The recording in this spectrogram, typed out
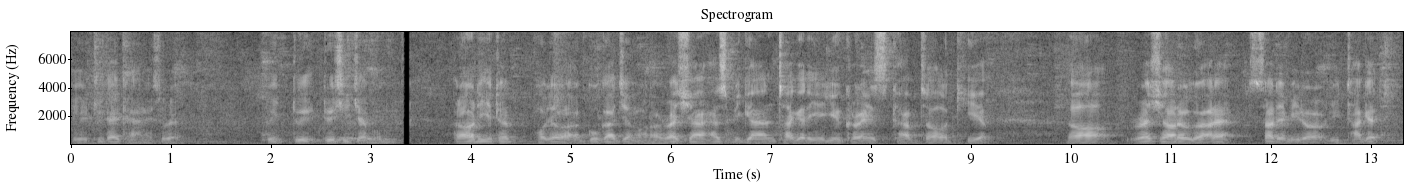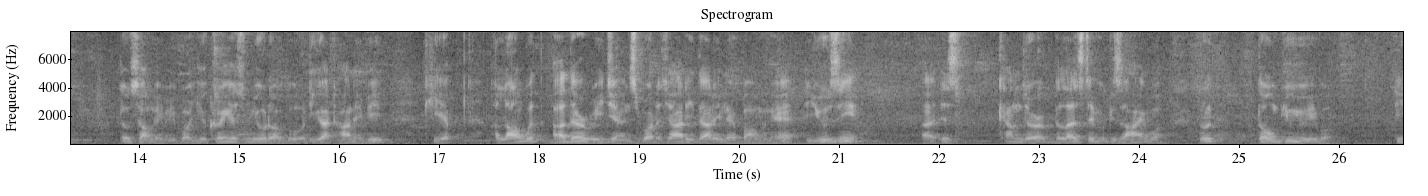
တွေဒီထိခိုက်ခံတယ်ဆိုတော့တွေ့တွေ့တွေ့ရှိချက်ပေါ့အဲ့ တော့ဒီအထက်ပေါ်ပြတာကိုကချက်မှာတော့ Russia has begun targeting Ukraine's capital Kiev တော့ရုရှားတို့ကလည်းစတင်ပြီးတော့ဒီ target လှုပ်ဆောင်နေပြီပေါ့ Ukraine ရဲ့မြို့တော်ကိုအဓိကထားနေပြီ Kiev along with other regions ပေါ့တခြားဒေသတွေလည်းပါဝင်တယ် using uh, is counter ballistic missile ပေါ့သူတို့သုံးပြ၍ပေါ့ဒီ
